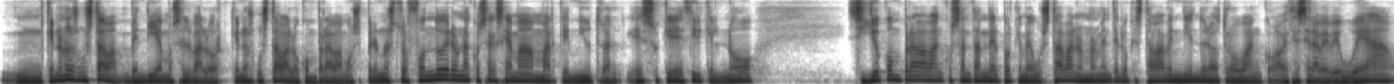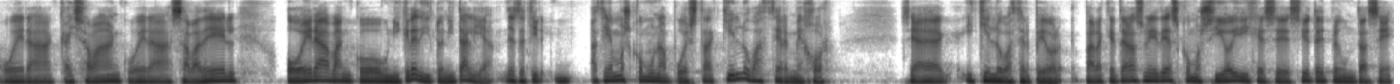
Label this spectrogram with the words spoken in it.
que no nos gustaba, vendíamos el valor, que nos gustaba, lo comprábamos, pero nuestro fondo era una cosa que se llamaba market neutral. Eso quiere decir que no... Si yo compraba Banco Santander porque me gustaba, normalmente lo que estaba vendiendo era otro banco. A veces era BBVA, o era CaixaBank, o era Sabadell, o era Banco Unicrédito en Italia. Es decir, hacíamos como una apuesta. ¿Quién lo va a hacer mejor? O sea, ¿y quién lo va a hacer peor? Para que te hagas una idea, es como si hoy dijese, si yo te preguntase,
